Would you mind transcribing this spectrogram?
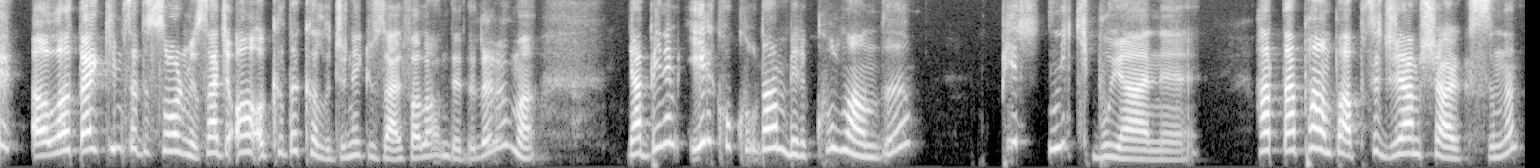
Allah'tan kimse de sormuyor. Sadece aa akılda kalıcı ne güzel falan dediler ama ya benim ilkokuldan beri kullandığım bir nick bu yani. Hatta Pump Up the Jam şarkısının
